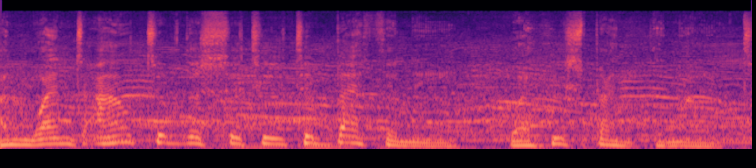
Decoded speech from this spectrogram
and went out of the city to Bethany, where he spent the night.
